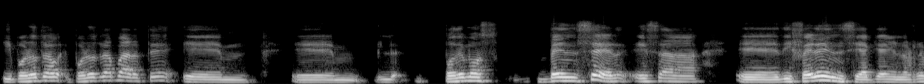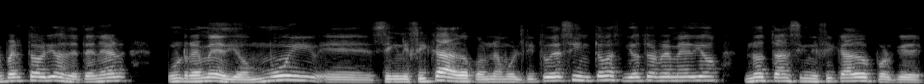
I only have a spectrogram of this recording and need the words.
y por otra, por otra parte, em, em, podemos vencer esa eh, diferencia que hay en los repertorios de tener un remedio muy eh, significado con una multitud de síntomas y otro remedio no tan significado porque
